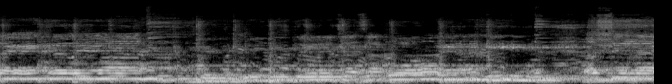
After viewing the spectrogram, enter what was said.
I you.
